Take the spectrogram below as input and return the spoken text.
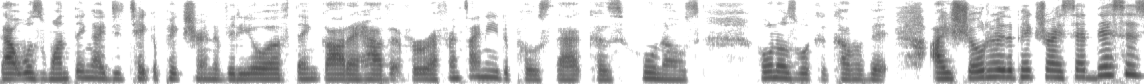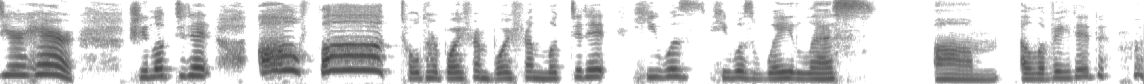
that was one thing I did take a picture and a video of. Thank God I have it for reference. I need to post that because who knows? Who knows what could come of it? I showed her the picture. I said, This is your hair. She looked at it. Oh, fuck. Told her boyfriend. Boyfriend looked at it. He was, he was way less um elevated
